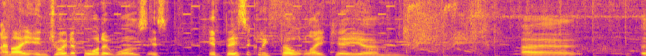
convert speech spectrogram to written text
and I enjoyed it for what it was. It's, it basically felt like a, um, uh, a,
